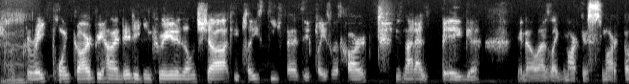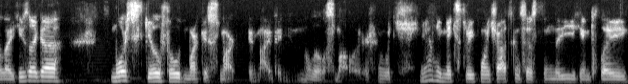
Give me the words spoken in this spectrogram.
Yeah. A great point guard behind it. He can create his own shot. He plays defense. He plays with heart. He's not as big, you know, as like Marcus Smart, but like he's like a more skillful Marcus Smart, in my opinion. A little smaller, which yeah, he makes three point shots consistently. He can play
